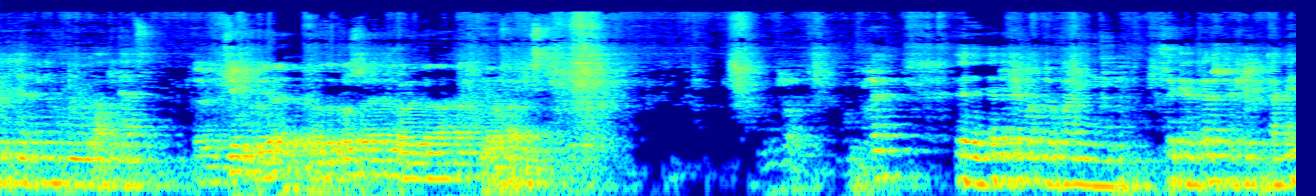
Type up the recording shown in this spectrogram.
tych terminów w aplikacji. E, Dziękuję. Bardzo proszę, kolega Jan Fabiński. E, Ja tutaj mam do Pani Sekretarz takie pytanie.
